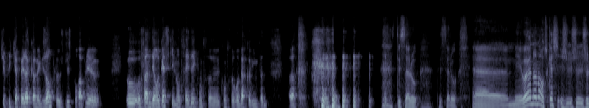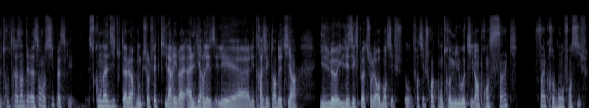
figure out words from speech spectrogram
J'ai pris Capella comme exemple juste pour rappeler euh, aux, aux fans des Rockets qu'ils l'ont tradé contre, contre Robert Covington. Voilà. T'es salaud, t'es salaud. Euh, mais ouais, non, non, en tout cas, je, je- je le trouve très intéressant aussi parce que ce qu'on a dit tout à l'heure, donc sur le fait qu'il arrive à, à lire les, les, euh, les trajectoires de tir, il, le- il les exploite sur les rebonds offensifs. Je crois que contre Milwaukee, il en prend 5, 5 rebonds offensifs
